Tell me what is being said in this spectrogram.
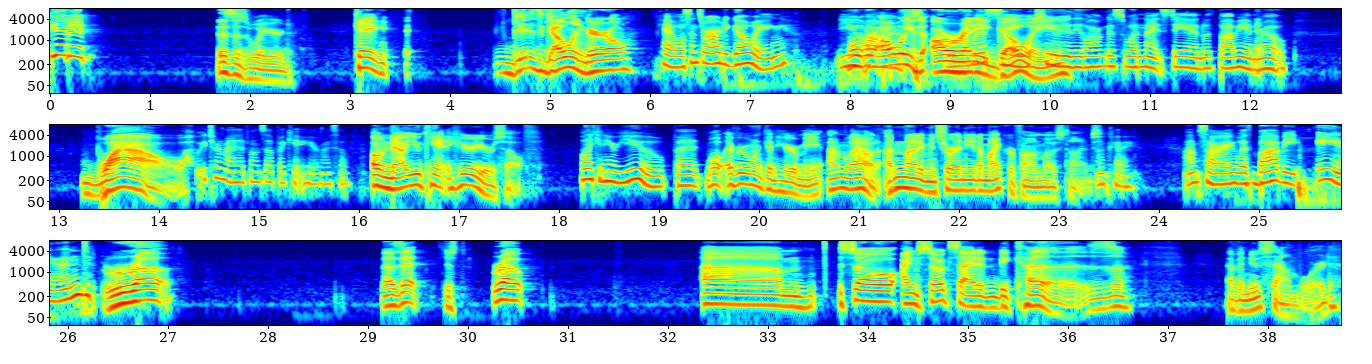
did it. This is weird. Okay, get it going, girl. Okay, well, since we're already going, you well, we're are always already listening going. to the longest one night stand with Bobbi and Ro. wow. We turn my headphones up. I can't hear myself. Oh, now you can't hear yourself. Well, I can hear you, but Well, everyone can hear me. I'm loud. I'm not even sure I need a microphone most times. okay. I'm sorry. With Bobbi and Ro. That's it. Just rope. Um. So I'm so excited because I have a new soundboard,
